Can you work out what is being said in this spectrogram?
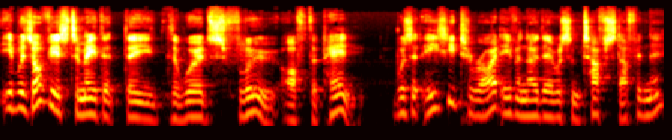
it was obvious to me that the, the words flew off the pen. Was it easy to write, even though there was some tough stuff in there?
